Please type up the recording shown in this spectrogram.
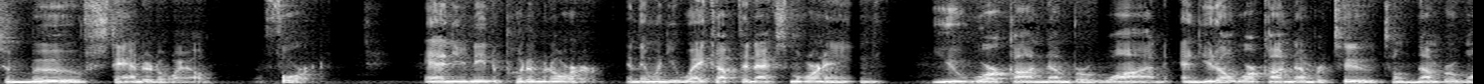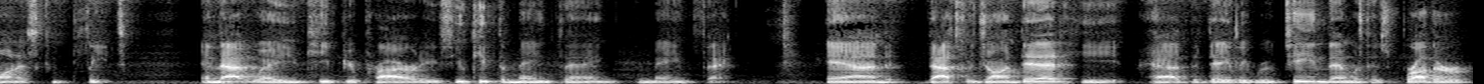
to move Standard Oil forward. And you need to put them in order. And then when you wake up the next morning, you work on number one and you don't work on number two till number one is complete. And that way you keep your priorities, you keep the main thing the main thing. And that's what John did. He had the daily routine then with his brother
